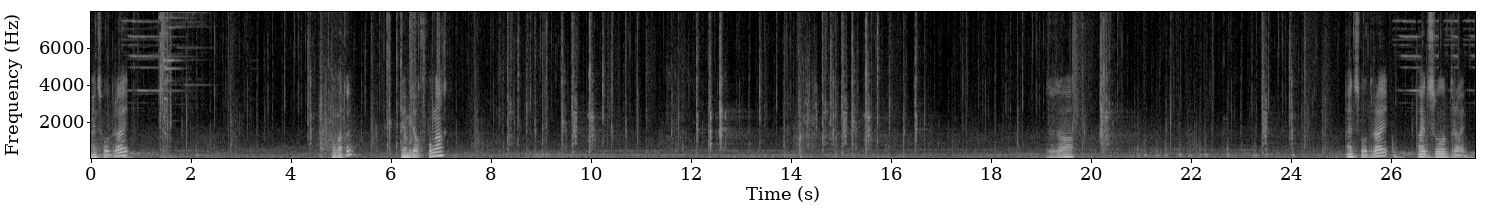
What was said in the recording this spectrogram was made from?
1, 2, 3. Oh, warte. Wir haben wieder Hunger. So. Eins, zwei, drei. 1, 2, 3.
